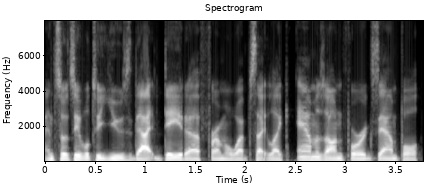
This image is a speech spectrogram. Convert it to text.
And so it's able to use that data from a website like Amazon, for example,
